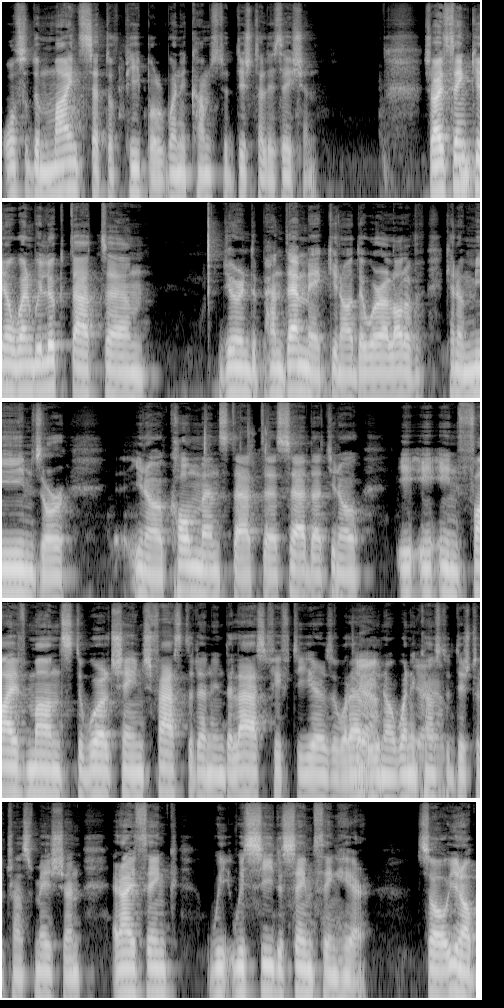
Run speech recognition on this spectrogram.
also the mindset of people when it comes to digitalization so i think mm. you know when we looked at um, during the pandemic, you know, there were a lot of kind of memes or you know comments that uh, said that you know in, five months the world changed faster than in the last 50 years or whatever yeah. you know when it yeah, comes yeah. to digital transformation and i think we we see the same thing here so you know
